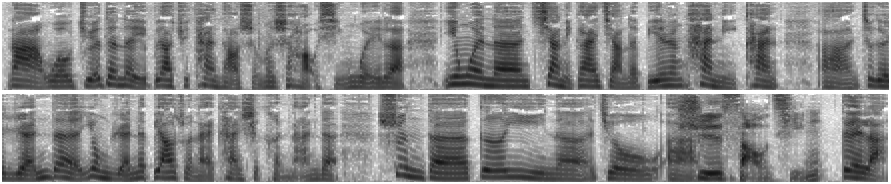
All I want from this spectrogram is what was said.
那我觉得呢，也不要去探讨什么是好行为了，因为呢，像你刚才讲的，别人看你看啊、这个人的用人的标准来看是很难的，顺的歌意呢，就啊。失扫情。对了，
